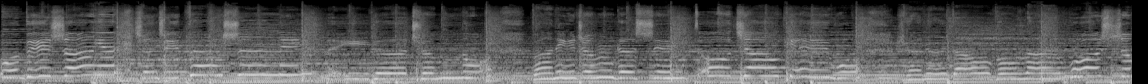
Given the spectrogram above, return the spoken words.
我闭上眼，想起当时你。每一个承诺，把你整个心都交给我。然而到后来，我什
